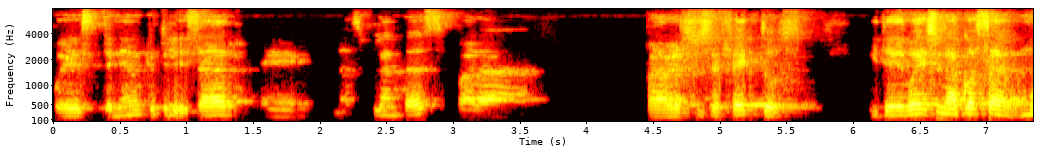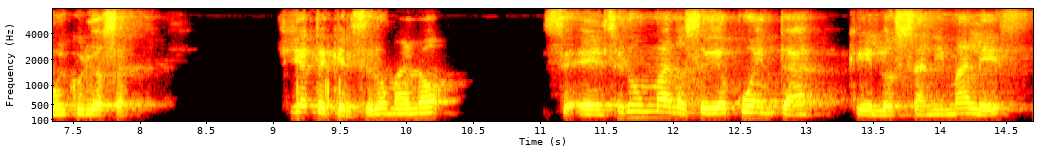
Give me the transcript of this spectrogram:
pues tenían que utilizar las plantas para, para ver sus efectos. Y te voy a decir una cosa muy curiosa. Fíjate que el ser humano, el ser humano se dio cuenta que los animales,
